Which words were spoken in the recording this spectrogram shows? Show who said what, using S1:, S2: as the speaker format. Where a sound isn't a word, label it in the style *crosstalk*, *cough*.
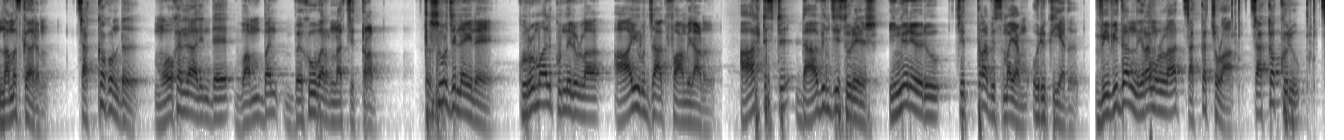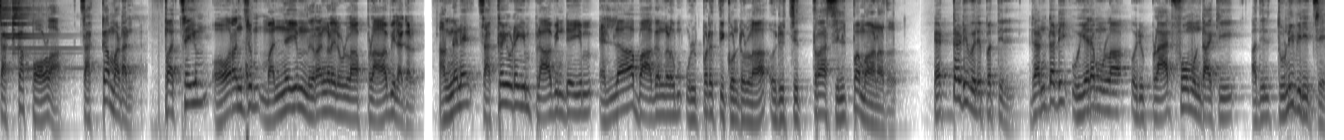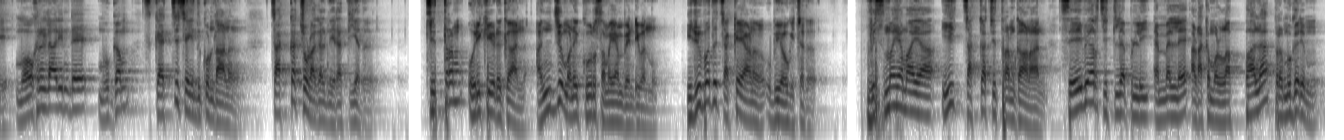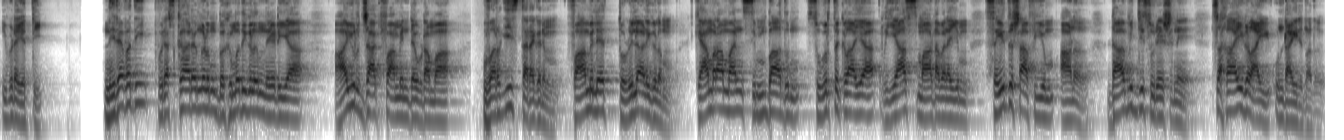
S1: നമസ്കാരം. ചക്ക കൊണ്ട് മോഹൻലാലിന്റെ വമ്പൻ ബഹുവർണ ചിത്രം. തൃശൂർ ജില്ലയിലെ കുറുമാൽ കുന്നിലുള്ള ആയുർജാഗ് ഫാമിലാണ്. ആർട്ടിസ്റ്റ് ഡാവിഞ്ചി സുരേഷ് ഇങ്ങനെയൊരു ചിത്രവിസ്മയം ഒരുക്കിയത്. വിവിധ നിറമുള്ള ചക്കച്ചുള ചക്കക്കുരു ചക്കപ്പോള ചക്കമടൽ പച്ചയും ഓറഞ്ചും മഞ്ഞയും നിറങ്ങളിലുള്ള പ്ലാവിലകൾ അങ്ങനെ ചക്കയുടെയും പ്ലാവിന്റെയും എല്ലാ ഭാഗങ്ങളും ഉൾപ്പെടുത്തിക്കൊണ്ടുള്ള ഒരു ചിത്രശില്പമാണത്. എട്ടടി വലുപ്പത്തിൽ രണ്ടടി ഉയരമുള്ള ഒരു പ്ലാറ്റ്ഫോം ഉണ്ടാക്കി അതിൽ തുണി വിരിച്ച് മോഹൻലാലിന്റെ മുഖം സ്കെച്ച് ചെയ്തുകൊണ്ടാണ് ചക്കച്ചുളകൾ നിരത്തിയത്. ചിത്രം ഒരുക്കിയെടുക്കാൻ അഞ്ചു മണിക്കൂർ സമയം വേണ്ടിവന്നു ഇരുപത് ചക്കയാണ് ഉപയോഗിച്ചത്. വിസ്മയമായ ഈ ചക്ക ചിത്രം കാണാൻ Xavier Chittilappilly M L A അടക്കമുള്ള പല പ്രമുഖരും ഇവിടെ എത്തി. നിരവധി പുരസ്കാരങ്ങളും ബഹുമതികളും നേടിയ ആയുർജാക് ഫാമിന്റെ ഉടമ വർഗീസ് തരകനും ഫാമിലെ തൊഴിലാളികളും ക്യാമറാമാൻ സിംബാദും സുഹൃത്തുക്കളായ റിയാസ് മാടവനയും സെയ്ദ് ഷാഫിയും ആണ് ഡാവിജി സുരേഷിന് സഹായികളായി ഉണ്ടായിരുന്നത്.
